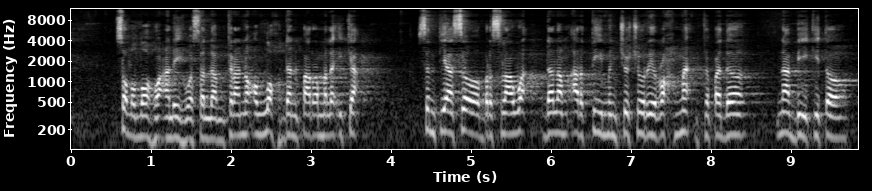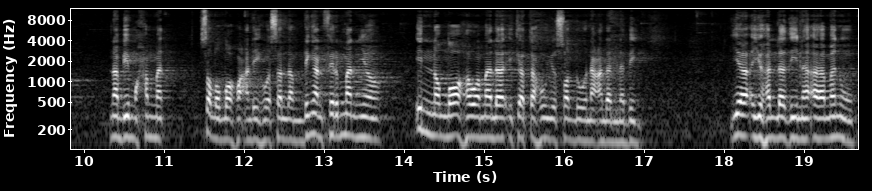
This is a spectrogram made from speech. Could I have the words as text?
sallallahu alaihi wasallam. Kerana Allah dan para malaikat sentiasa berselawat dalam arti mencucuri rahmat kepada nabi kita Nabi Muhammad sallallahu alaihi wasallam dengan firman-Nya innallaha wa malaikatahu yusalluna 'alan nabi ya ayyuhalladzina amanu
